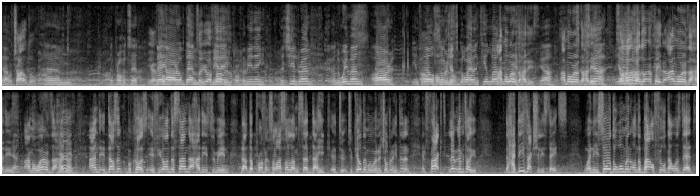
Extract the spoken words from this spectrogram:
yeah. or child or um, the prophet said, Yeah, they prophet. are of them. So you are meaning, prophet? meaning the children and the women are infidels, Uh, so hum just minhum. go ahead and kill them. I'm aware of If- the hadith. Yeah. I'm aware of the So- hadith. yeah, So yeah, you how, how do know. I, okay, I'm aware of the hadith. Yeah. I'm aware of the Yeah. hadith. And it doesn't, because if you understand that hadith to mean that the Prophet ﷺ said that he, uh, to, to kill the women and children, he didn't. In fact, let, let me tell you, the hadith actually states, when he saw the woman on the battlefield that was dead,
